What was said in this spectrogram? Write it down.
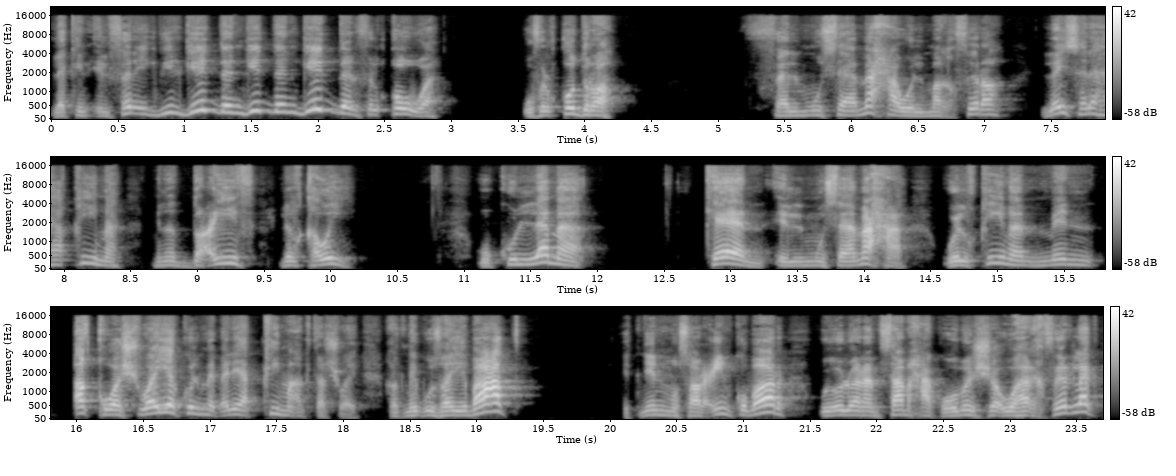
لكن الفرق كبير جدا جدا جدا في القوة وفي القدرة. فالمسامحة والمغفرة ليس لها قيمة من الضعيف للقوي. وكلما كان المسامحة والقيمة من أقوى شوية كل ما يبقى ليها قيمة أكتر شوية. لغاية ما يبقوا زي بعض اتنين مصارعين كبار ويقولوا أنا مسامحك ومش وهغفر لك.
